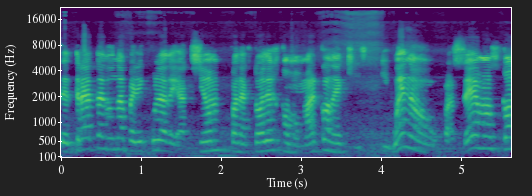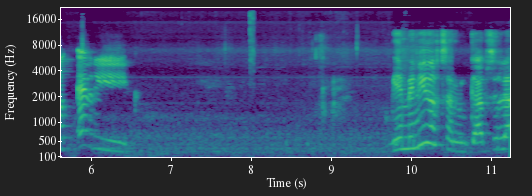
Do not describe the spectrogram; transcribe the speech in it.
Se trata de una película de acción con actores como Marco X. Y bueno, pasemos con Edric. Bienvenidos a mi cápsula,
